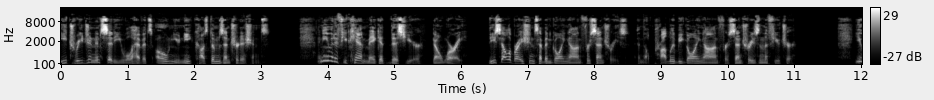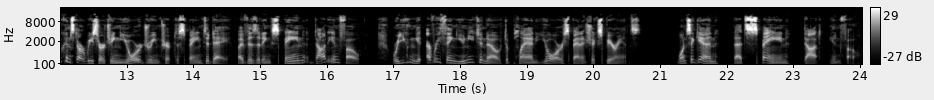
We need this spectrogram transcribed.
each region and city will have its own unique customs and traditions. And even if you can't make it this year, don't worry. These celebrations have been going on for centuries, and they'll probably be going on for centuries in the future. You can start researching your dream trip to Spain today by visiting Spain.info, where you can get everything you need to know to plan your Spanish experience. Once again, that's Spain.info.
